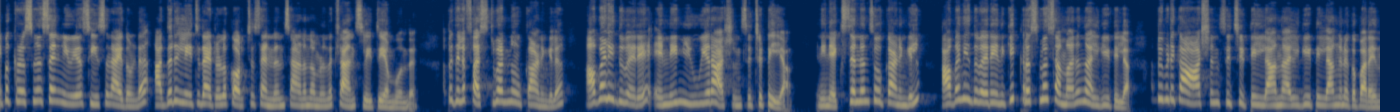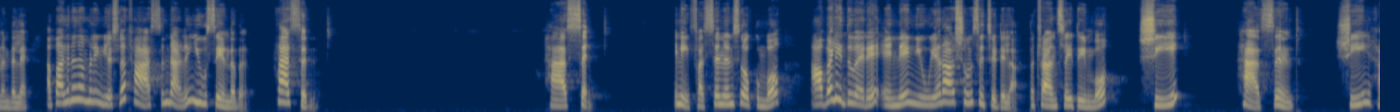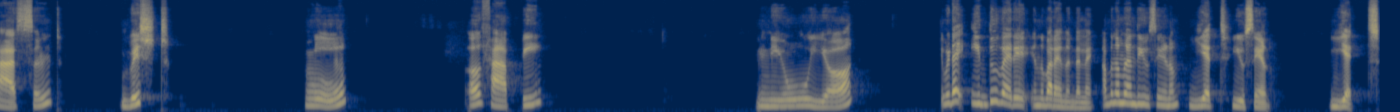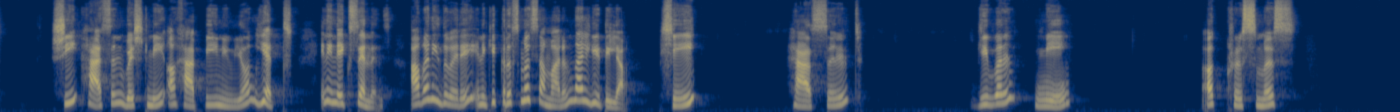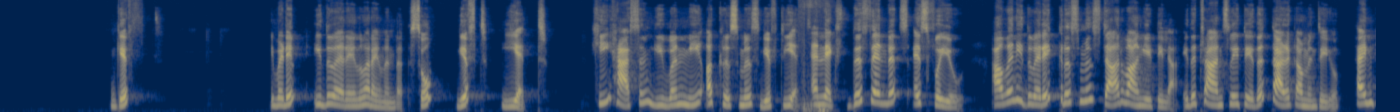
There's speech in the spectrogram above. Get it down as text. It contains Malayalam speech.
ഇപ്പൊ Christmas and new year season ആയതുകൊണ്ട് അത് റിലേറ്റഡ് ആയിട്ടുള്ള കുറച്ച് സെന്റൻസ് ആണ് നമ്മളിന്ന് ട്രാൻസ്ലേറ്റ് ചെയ്യാൻ പോകുന്നത്. അപ്പൊ ഇതിൽ ഫസ്റ്റ് വൺ നോക്കുകയാണെങ്കിൽ അവൾ ഇതുവരെ എന്നെ ന്യൂ ഇയർ ആശംസിച്ചിട്ടില്ല. ഇനി നെക്സ്റ്റ് സെന്റൻസ് നോക്കുകയാണെങ്കിൽ അവൻ ഇതുവരെ എനിക്ക് ക്രിസ്മസ് സമ്മാനം നൽകിയിട്ടില്ല. അപ്പൊ ഇവിടേക്ക് ആശംസിച്ചിട്ടില്ല നൽകിയിട്ടില്ല അങ്ങനെയൊക്കെ പറയുന്നുണ്ടല്ലേ? അപ്പൊ അതിന് നമ്മൾ ഇംഗ്ലീഷിൽ ഹാസൻഡ് ആണ് യൂസ് ചെയ്യേണ്ടത്. ഹാസൻഡ് ഹാസൻഡ് ഇനി ഫസ്റ്റ് സെന്റൻസ് നോക്കുമ്പോൾ അവൾ ഇതുവരെ എന്നെ ന്യൂ ഇയർ ആശംസിച്ചിട്ടില്ല. അപ്പൊ ട്രാൻസ്ലേറ്റ് ചെയ്യുമ്പോൾ she hasn't she hasn't wished me a happy new year ഇവിടെ ഇതുവരെ എന്ന് പറയുന്നുണ്ടല്ലേ? അപ്പൊ നമ്മൾ എന്ത് യൂസ് ചെയ്യണം? യെറ്റ് യൂസ് ചെയ്യണം. Yet she hasn't wished me a happy new year yet ഇനി നെക്സ്റ്റ് സെന്റൻസ് അവൻ ഇതുവരെ എനിക്ക് ക്രിസ്മസ് സമ്മാനം നൽകിയിട്ടില്ല. He hasn't given me a Christmas gift. ഇവിടെ ഇതുവരെ എന്ന് പറയുന്നുണ്ട്. So gift yet. He hasn't given me a Christmas gift yet. And next this sentence is for you അവൻ ഇതുവരെ ക്രിസ്മസ് സ്റ്റാർ വാങ്ങിയിട്ടില്ല. ഇത് ട്രാൻസ്ലേറ്റ് ചെയ്ത് താഴെ കമന്റ് ചെയ്യൂ. Thank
